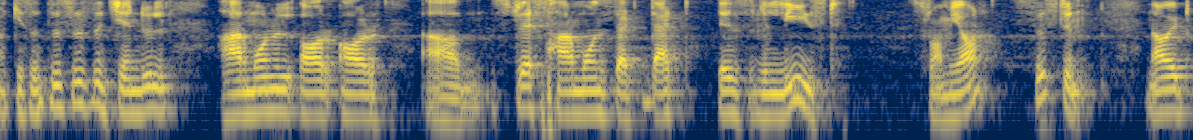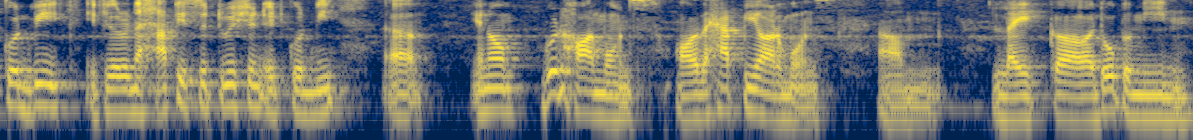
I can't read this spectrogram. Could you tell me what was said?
Okay so this is the general hormonal or or um, stress hormones that that is released from your system. Now it could be if you're in a happy situation it could be uh, you know good hormones or the happy hormones um, like uh, dopamine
